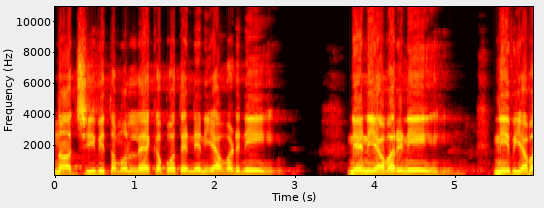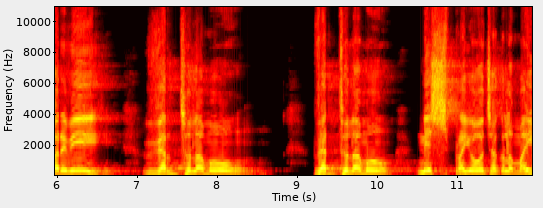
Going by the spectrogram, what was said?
నా జీవితము లేకపోతే నేను ఎవడిని? నేను ఎవరిని? నీవు ఎవరివి? వ్యర్థులము. వ్యర్థులము నిష్ప్రయోజకులమై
